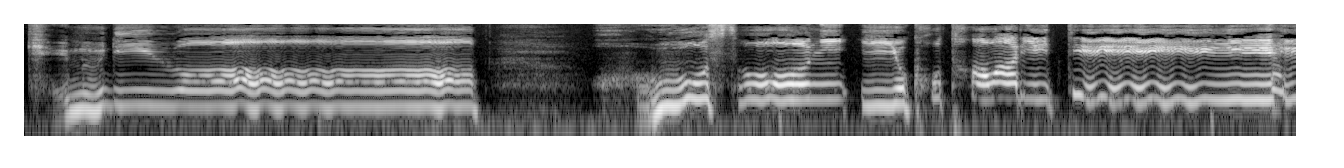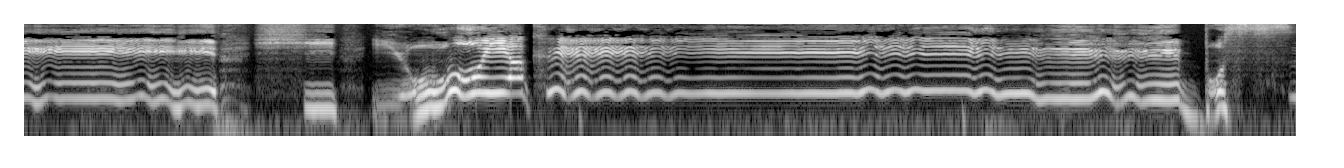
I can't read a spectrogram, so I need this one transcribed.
煙は放送に横たわりて、ひ、ようやく、ボス、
